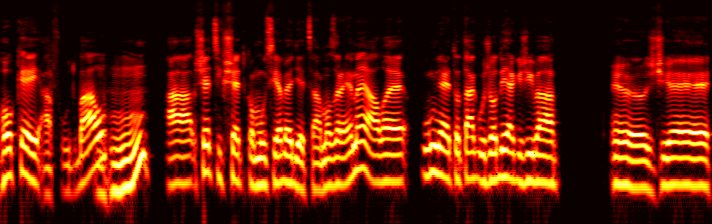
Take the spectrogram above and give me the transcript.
hokej a futbal mm-hmm. a všetci všetko musia vedieť samozrejme, ale u mňa je to tak už odjak živa, e, že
